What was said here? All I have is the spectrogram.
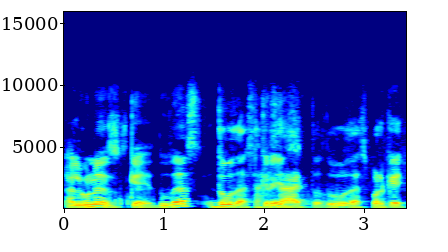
¿Algunas, qué, dudas? Dudas, ¿Crees? exacto, dudas, porque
